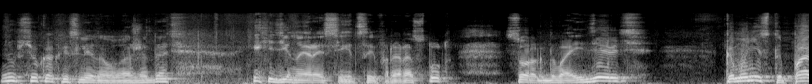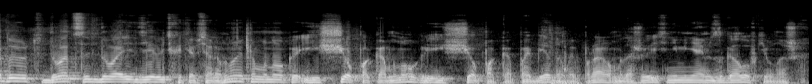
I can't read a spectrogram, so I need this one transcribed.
Ну, все как и следовало ожидать. Единая Россия цифры растут. 42,9. Коммунисты падают 22,9, хотя все равно это много. Еще пока много, еще пока победа, мы правы. Мы даже, видите, не меняем заголовки в наших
